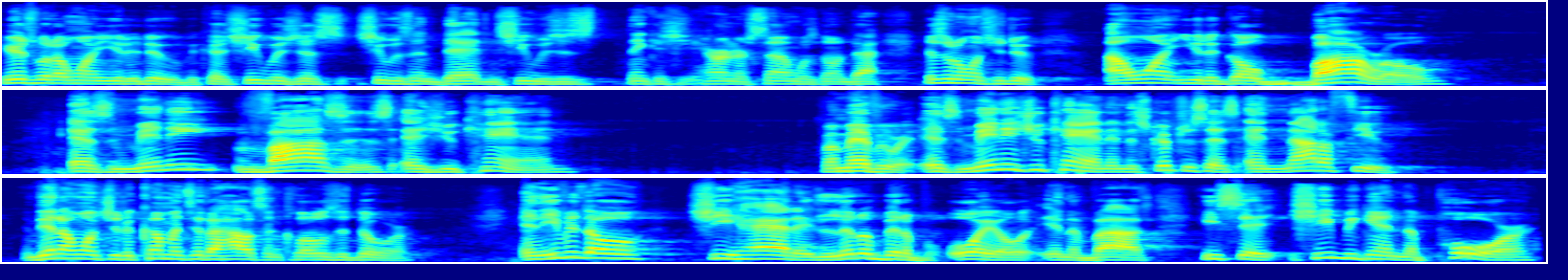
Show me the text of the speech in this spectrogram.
Here's what I want you to do, because she was just, she was in debt and she was just thinking she, her and her son was going to die. Here's what I want you to do. I want you to go borrow as many vases as you can from everywhere, as many as you can. And the scripture says, and not a few. And then I want you to come into the house and close the door. And even though she had a little bit of oil in the vase, he said she began to pour,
